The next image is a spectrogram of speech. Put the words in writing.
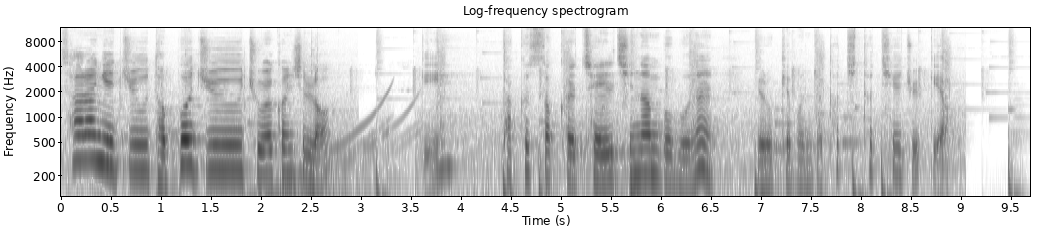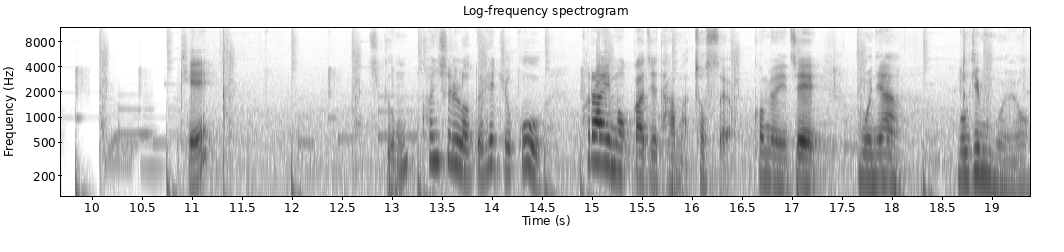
사랑해주 덮어주 dual 컨실러 여기 다크서클 제일 진한 부분을 이렇게 먼저 터치 터치 해줄게요. 이렇게 지금 컨실러도 해주고 프라이머까지 다 마쳤어요. 그러면 이제 뭐냐? 뭐긴 뭐예요?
